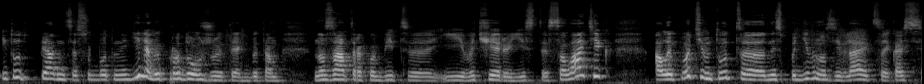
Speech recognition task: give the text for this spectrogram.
І тут п'ятниця, субота, неділя, ви продовжуєте, якби там на завтрак, обід е, і вечерю їсти салатик, але потім тут е, несподівано з'являється якась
